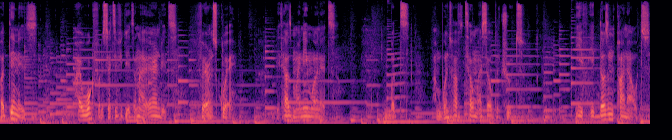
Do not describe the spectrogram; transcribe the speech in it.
But thing is, I worked for the certificate and I earned it fair and square. It has my name on it. But I'm going to have to tell myself the truth. If it doesn't pan out,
